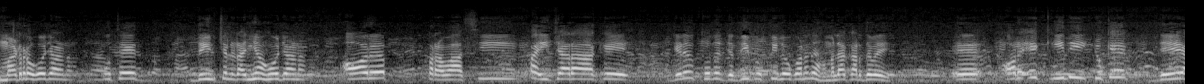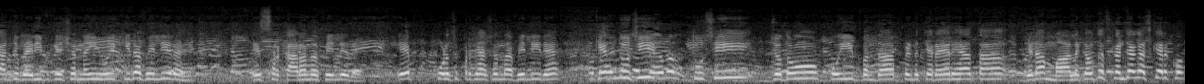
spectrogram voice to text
ਮਰਡਰ ਹੋ ਜਾਣ ਉੱਥੇ ਦਿਨ ਚ ਲੜਾਈਆਂ ਹੋ ਜਾਣ ਔਰ ਪ੍ਰਵਾਸੀ ਭਾਈਚਾਰਾ ਆ ਕੇ ਜਿਹੜੇ ਉੱਥੋਂ ਦੇ ਜੱਦੀ ਪੁਸ਼ਤੀ ਲੋਕ ਉਹਨਾਂ ਦੇ ਹਮਲਾ ਕਰ ਦੇਵੇ। ਇਹ ਔਰ ਇਹ ਕਿਹਦੀ ਕਿਉਂਕਿ ਜੇ ਅੱਜ ਵੈਰੀਫਿਕੇਸ਼ਨ ਨਹੀਂ ਹੋਈ ਕਿਹਦਾ ਫੇਲਿਅਰ ਹੈ? ਇਹ ਸਰਕਾਰਾਂ ਦਾ ਫੇਲਿਅਰ ਹੈ। ਇਹ ਪੁਲਿਸ ਪ੍ਰਸ਼ਾਸਨ ਦਾ ਫੇਲਿਅਰ ਹੈ। ਕਿ ਤੁਸੀਂ ਤੁਸੀਂ ਜਦੋਂ ਕੋਈ ਬੰਦਾ ਪਿੰਡ 'ਚ ਰਹਿ ਰਿਹਾ ਤਾਂ ਜਿਹੜਾ ਮਾਲਕ ਹੈ ਉਹ ਤੇ ਸਕੰਜਾ ਕੱਸ ਕੇ ਰੱਖੋ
